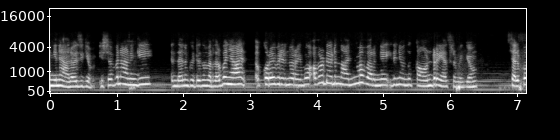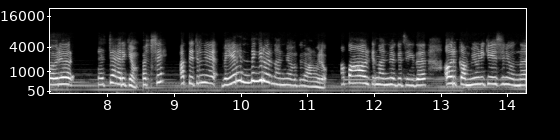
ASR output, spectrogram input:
ഇങ്ങനെ ആലോചിക്കും. ഇഷപ്പനാണെങ്കിൽ എന്തായാലും കുറ്റം പറഞ്ഞത് അപ്പൊ ഞാൻ കുറെ പേര് ഇരുന്ന് പറയുമ്പോൾ അവരുടെ ഒരു നന്മ പറഞ്ഞ് ഇതിനെ ഒന്ന് കൗണ്ടർ ചെയ്യാൻ ശ്രമിക്കും. ചിലപ്പോ അവർ തെറ്റായിരിക്കും. പക്ഷെ ആ തെറ്റിന് വേറെ എന്തെങ്കിലും ഒരു നന്മ അവർക്ക് കാണുമല്ലോ. അപ്പൊ ആ ഒരു നന്മയൊക്കെ ചെയ്ത് ആ ഒരു കമ്മ്യൂണിക്കേഷനെ ഒന്ന്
